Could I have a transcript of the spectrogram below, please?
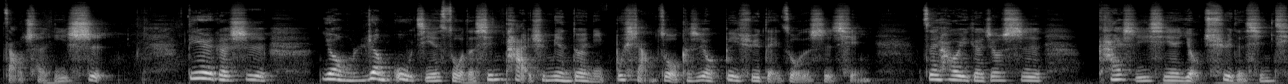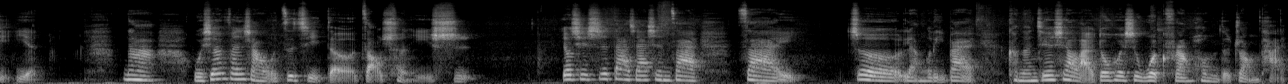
早晨仪式，第二个是。用任务解锁的心态去面对你不想做，可是又必须得做的事情。最后一个就是开始一些有趣的新体验。那我先分享我自己的早晨仪式，尤其是大家现在在。这两个礼拜，可能接下来都会是 work from home 的状态。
